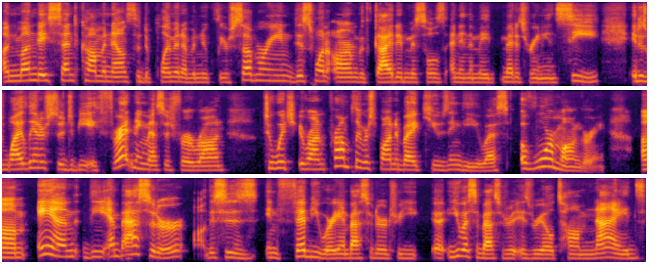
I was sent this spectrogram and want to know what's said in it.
On Monday, CENTCOM announced the deployment of a nuclear submarine, this one armed with guided missiles and in the Mediterranean Sea. It is widely understood to be a threatening message for Iran, to which Iran promptly responded by accusing the U.S. of warmongering. Um, and the ambassador, this is in February, ambassador to uh, U.S. ambassador to Israel, Tom Nides,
